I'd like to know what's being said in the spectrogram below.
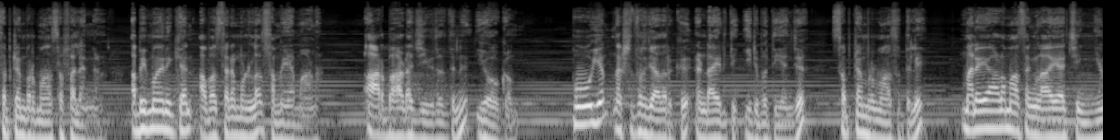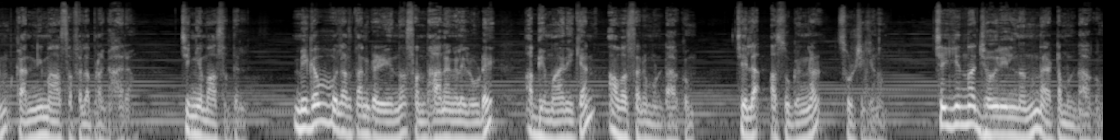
സെപ്റ്റംബർ മാസ ഫലങ്ങൾ അഭിമാനിക്കാൻ അവസരമുള്ള സമയമാണ്. ആർഭാട ജീവിതത്തിന് യോഗം. പൂയം നക്ഷത്രജാതർക്ക് രണ്ടായിരത്തി ഇരുപത്തിയഞ്ച് സെപ്റ്റംബർ മാസത്തിലെ മലയാള മാസങ്ങളായ ചിങ്ങം കന്നിമാസ ഫലപ്രകാരം ചിങ്ങമാസത്തിൽ മികവ് പുലർത്താൻ കഴിയുന്ന സന്താനങ്ങളിലൂടെ അഭിമാനിക്കാൻ അവസരമുണ്ടാക്കും. ചില അസുഖങ്ങൾ സൂക്ഷിക്കണം. ചെയ്യുന്ന ജോലിയിൽ നിന്ന് നേട്ടമുണ്ടാകും.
